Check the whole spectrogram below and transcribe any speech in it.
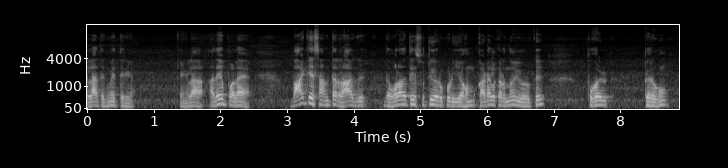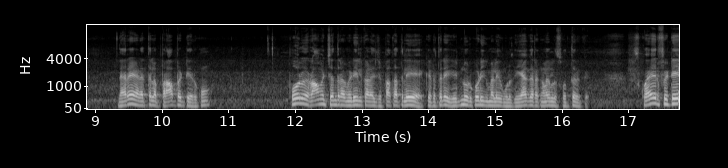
எல்லாத்துக்குமே தெரியும் ஓகேங்களா? அதே போல் பாக்கியசாந்த ராகு இந்த உலகத்தை சுற்றி வரக்கூடிய யோகம் கடல் கடந்தும் இவருக்கு புகழ் பெருகும். நிறைய இடத்துல ப்ராப்பர்ட்டி இருக்கும். போர் ராமச்சந்திரா மெடிக்கல் காலேஜ் பக்கத்துலேயே கிட்டத்தட்ட எட்நூறு கோடிக்கு மேலே உங்களுக்கு ஏக்கர் கணக்கில் சொத்து இருக்குது ஸ்கொயர் ஃபீட்டே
